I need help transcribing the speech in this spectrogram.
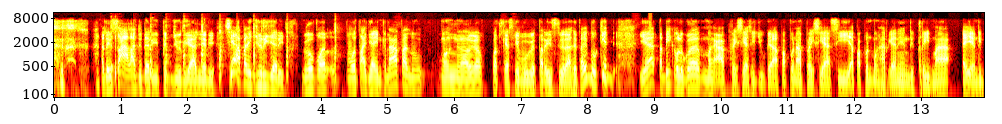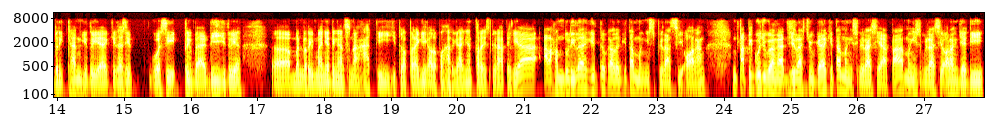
ada yang salah nih dari penjuriannya nih. Siapa nih jurinya nih? Gue mau, mau tanyain kenapa lu menganggap podcast kayak gue terinspirasi. Tapi mungkin ya, tapi kalau gue mengapresiasi juga apa pun apresiasi, apa pun penghargaan yang diterima, eh yang diberikan gitu ya. Kita sih, gue sih pribadi gitu ya eh, menerimanya dengan senang hati gitu. Apalagi kalau penghargaannya terinspiratif. Ya alhamdulillah gitu kalau kita menginspirasi orang. Tapi gue juga nggak jelas juga kita menginspirasi apa. Menginspirasi orang jadi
